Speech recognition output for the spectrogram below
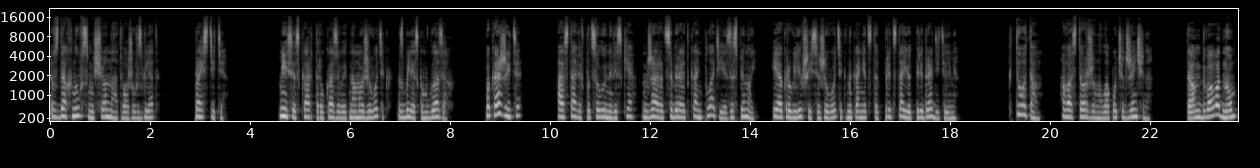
Вздохнув, смущенно отвожу взгляд. «Простите». Миссис Картер указывает на мой животик с блеском в глазах. «Покажите». Оставив поцелуй на виске, Джаред собирает ткань платья за спиной и округлившийся животик наконец-то предстает перед родителями. «Кто там?» — восторженно лопочет женщина. «Там два в одном»,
